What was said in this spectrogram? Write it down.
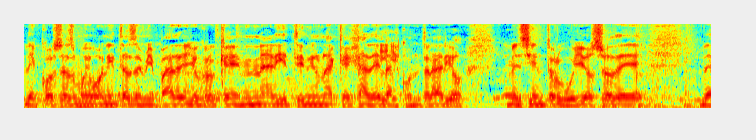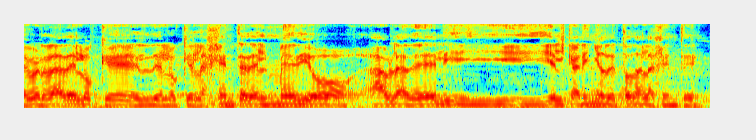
de, cosas muy bonitas de mi padre. Yo creo que nadie tiene una queja de él, al contrario, me siento orgulloso de, de verdad de lo, que, de lo que la gente del medio habla de él y, y el cariño de toda la gente.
